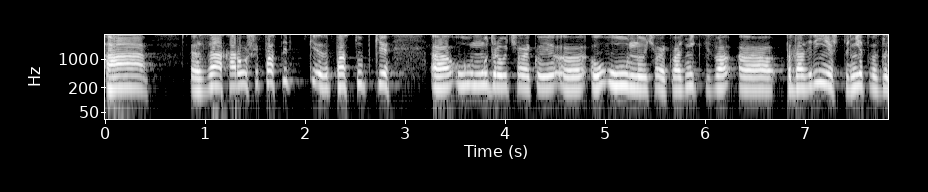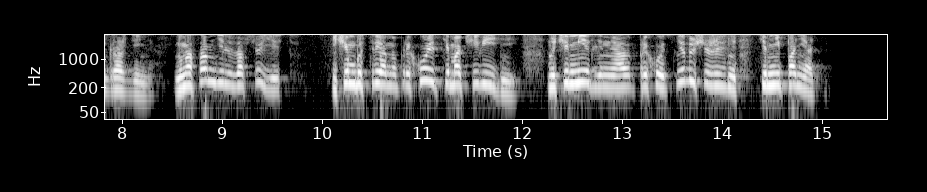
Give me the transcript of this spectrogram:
а за хорошие поступки, поступки э, у мудрого человека, э, у умного человека возникнет э, подозрение, что нет вознаграждения. Но на самом деле за все есть. И чем быстрее оно приходит, тем очевидней. Но чем медленнее приходит в следующей жизни, тем непонятнее.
